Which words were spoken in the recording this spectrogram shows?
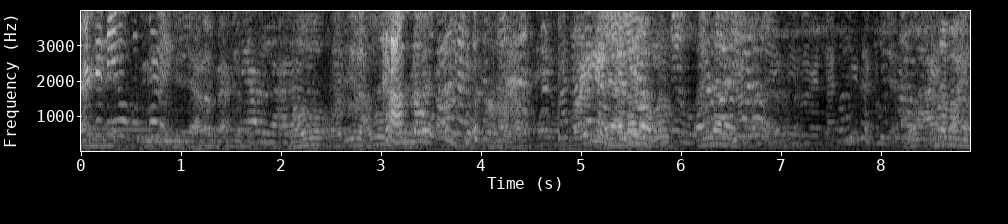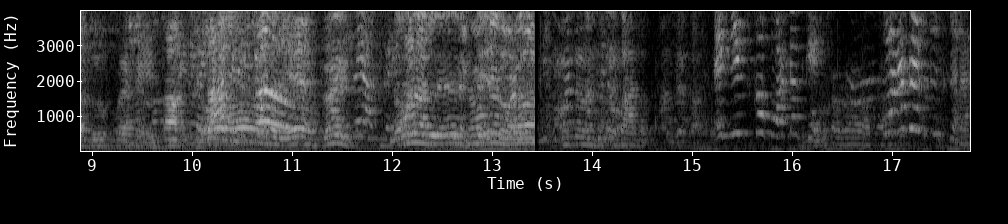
అంటే నీవు కూర్చోండి కాళ్ళు ఆ అంతే సార్ అంతే సార్ ఏ తీసుకో ఫోటోకి ఫోటో టైం తీసుకురా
